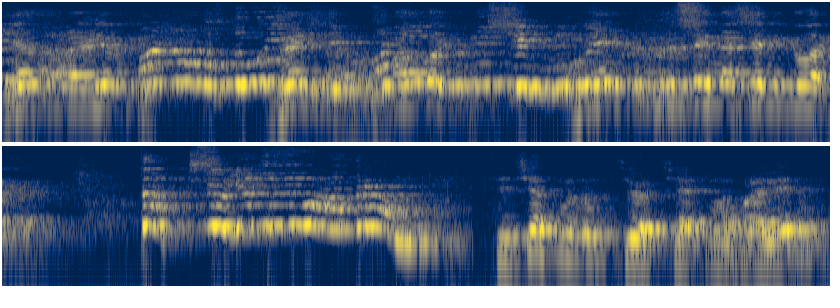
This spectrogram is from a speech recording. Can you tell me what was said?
я за проверкой. Пожалуйста, уйдите, Женщина, успокойтесь. У меня есть разрешение начальника лагеря. Все, я вызываю охрану. Сейчас мы тут все тщательно проверим.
